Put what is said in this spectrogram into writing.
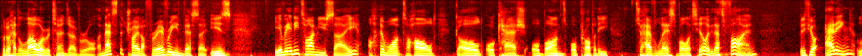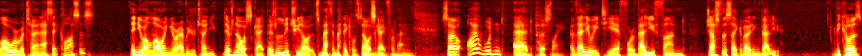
but have had lower returns overall. And that's the trade-off for every investor is every any time you say I want to hold gold or cash or bonds or property to have less volatility, that's fine. Mm. But if you're adding lower return asset classes, then you are lowering your average return. You, there's no escape. There's literally no. It's mathematical. There's no mm. escape from that. Mm. So I wouldn't add personally a value ETF or a value fund just for the sake of owning value, because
